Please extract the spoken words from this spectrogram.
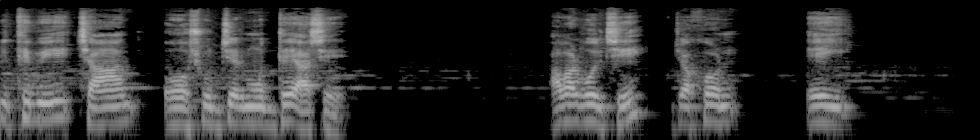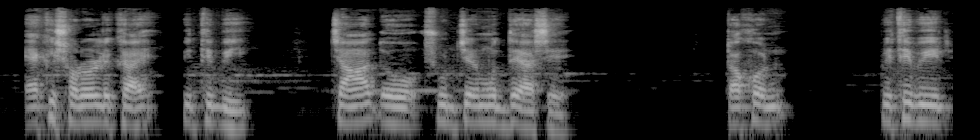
পৃথিবী, চাঁদ ও সূর্যের মধ্যে আসে। আবার বলছি, যখন এই একই সরলরেখায় পৃথিবী, চাঁদ ও সূর্যের মধ্যে আসে, তখন পৃথিবীর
